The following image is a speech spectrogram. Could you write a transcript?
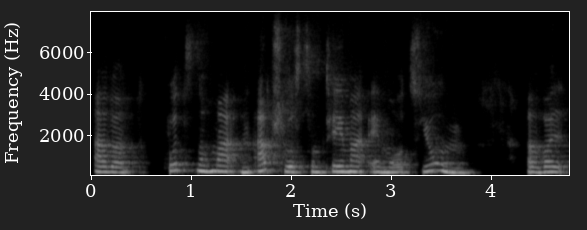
aber kurz nochmal ein Abschluss zum Thema Emotionen, weil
